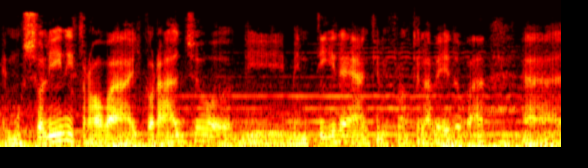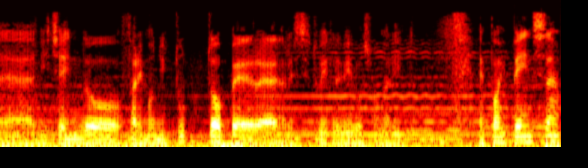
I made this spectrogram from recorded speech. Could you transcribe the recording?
e Mussolini trova il coraggio di mentire anche di fronte alla vedova eh, dicendo faremo di tutto per restituirle vivo suo marito. E poi pensa,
